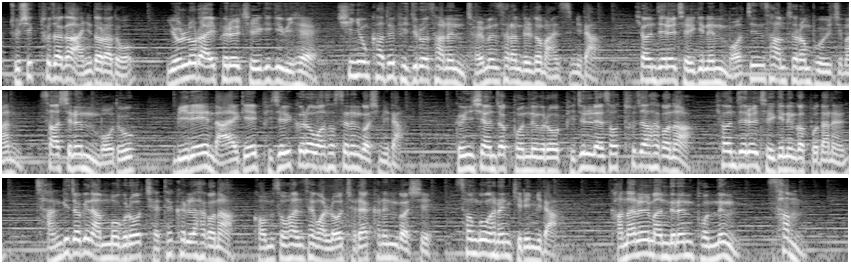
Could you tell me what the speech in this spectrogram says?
주식 투자가 아니더라도 욜로 라이프를 즐기기 위해 신용카드 빚으로 사는 젊은 사람들도 많습니다. 현재를 즐기는 멋진 삶처럼 보이지만 사실은 모두 미래의 나에게 빚을 끌어와서 쓰는 것입니다. 근시안적 본능으로 빚을 내서 투자하거나 현재를 즐기는 것보다는 장기적인 안목으로 재테크를 하거나 검소한 생활로 절약하는 것이 성공하는 길입니다. 가난을 만드는 본능 3.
